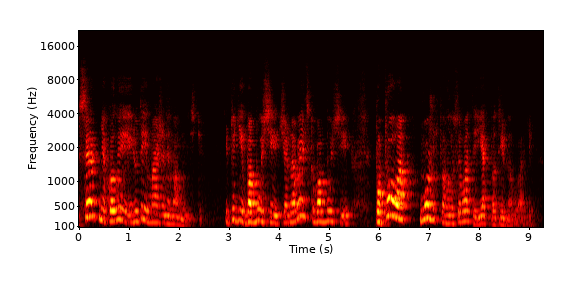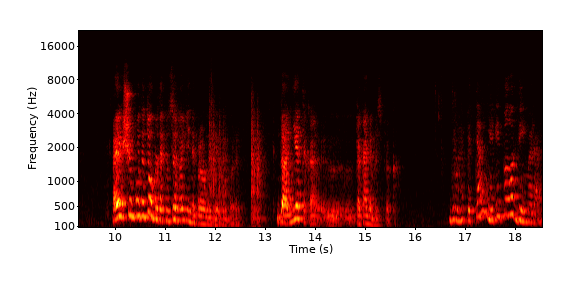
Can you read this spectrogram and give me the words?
серпня, коли людей майже нема в місті. І тоді бабусі Черновецька, бабусі Попова можуть проголосувати як потрібно владі. А якщо буде добре, так взагалі не проводити вибори. Так, да, є така, е, така небезпека. Друге питання від Володимира.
